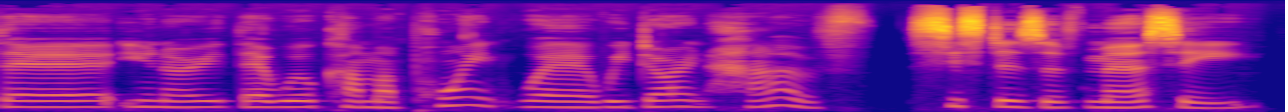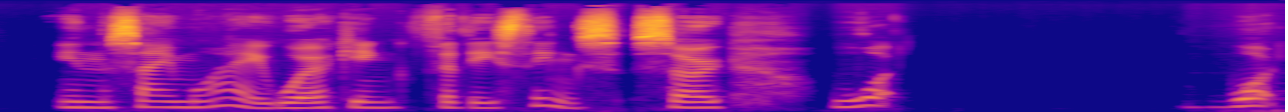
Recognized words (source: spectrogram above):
there, you know, there will come a point where we don't have sisters of mercy in the same way working for these things. So, what what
